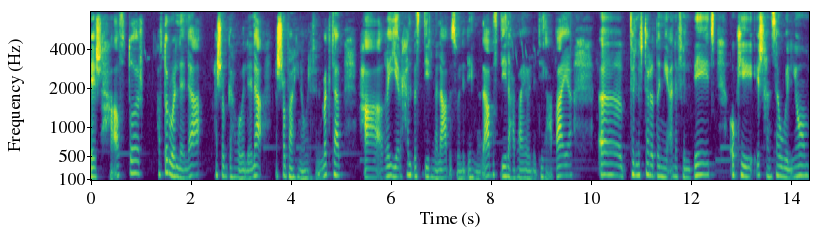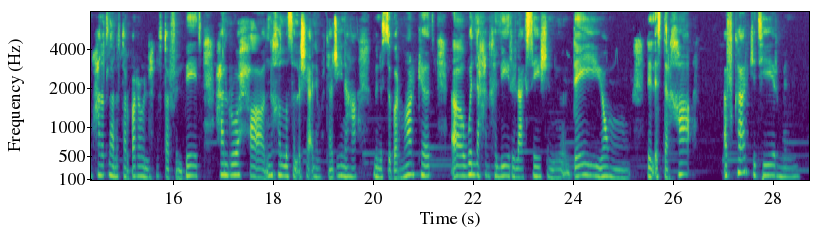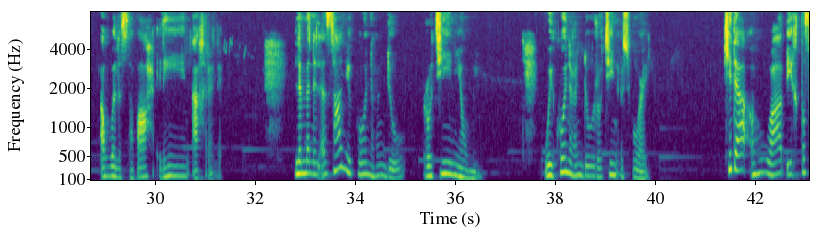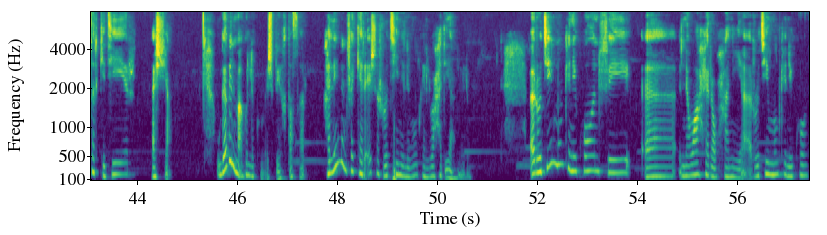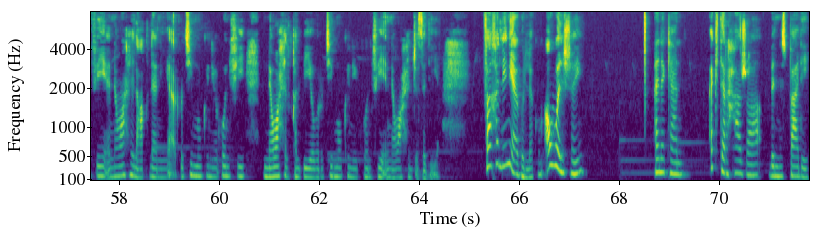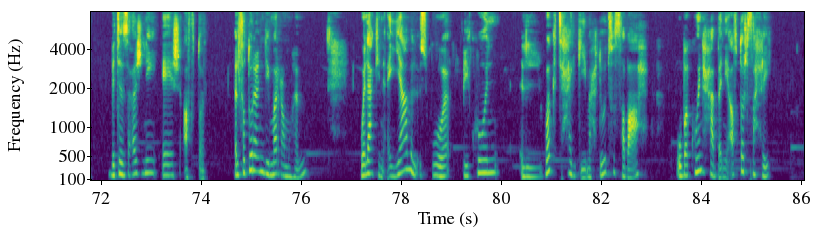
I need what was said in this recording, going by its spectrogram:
إيش حأفطر حفطر ولا لا؟ حشرب قهوة ولا لا؟ أشربها هنا ولا في المكتب. حغير حلبس دي الملابس ولا دي الملابس دي العباية ولا دي العباية أه فلنفترض أني أنا في البيت. okay إيش حنسوي اليوم؟ حنطلع نفطر برا ولا حنفطر في البيت؟ حنروح آه، نخلص الأشياء اللي محتاجينها من السوبر ماركت أه ولا حنخليه relaxation day يوم للاسترخاء. أفكار كتير من أول الصباح إلين آخر الليل. لما الإنسان يكون عنده روتين يومي ويكون عنده روتين أسبوعي كده هو بيختصر كتير أشياء. وقبل ما أقول لكم إيش بيختصر خلينا نفكر إيش الروتين اللي ممكن الواحد يعمله. الروتين ممكن يكون في آه، النواحي الروحانية الروتين ممكن يكون في النواحي العقلانية الروتين ممكن يكون في النواحي القلبية والروتين ممكن يكون في النواحي الجسدية. فخليني أقول لكم أول شيء أنا كان أكثر حاجة بالنسبة لي بتزعجني إيش أفطر. الفطور عندي مرة مهم ولكن أيام الأسبوع بيكون الوقت حقي محدود في الصباح وبكون حابة إني أفطر صحي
